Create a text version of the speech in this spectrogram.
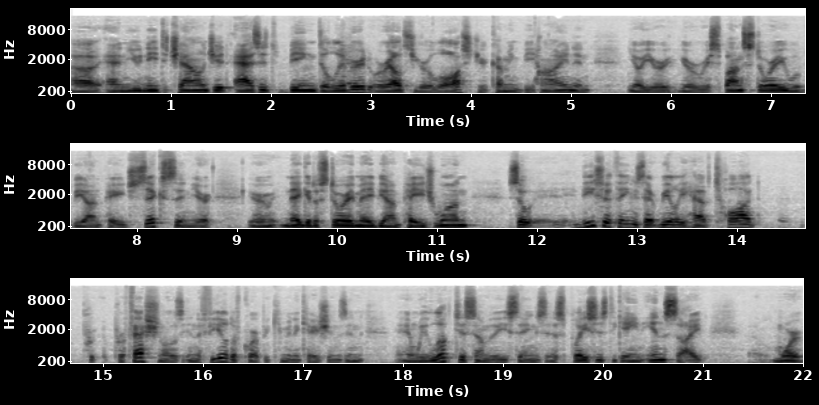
Uh, and you need to challenge it as it's being delivered, or else you're lost. You're coming behind, and you know your your response story will be on page six, and your your negative story may be on page one. So uh, these are things that really have taught pr professionals in the field of corporate communications, and and we look to some of these things as places to gain insight. more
